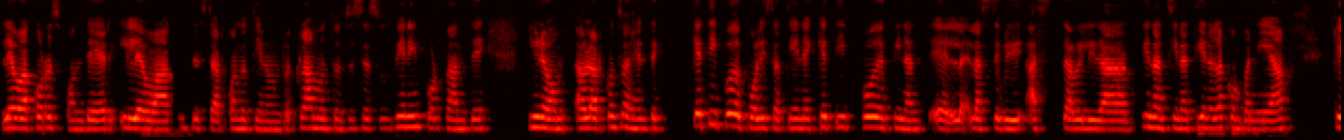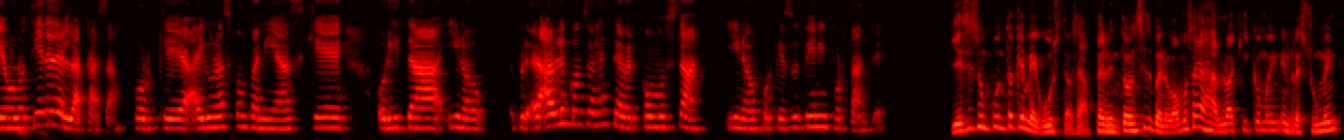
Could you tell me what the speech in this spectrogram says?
le va a corresponder y le va a contestar cuando tiene un reclamo. Entonces, eso es bien importante, you know, hablar con su gente qué tipo de póliza tiene, qué tipo de eh, la, estabilidad financiera tiene la compañía que uno tiene de la casa, porque hay unas compañías que ahorita, you know, hable con su gente a ver cómo está, you know, porque eso es bien importante. Y ese es un punto que me gusta, o sea, pero entonces, bueno, vamos a dejarlo aquí como en, resumen.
